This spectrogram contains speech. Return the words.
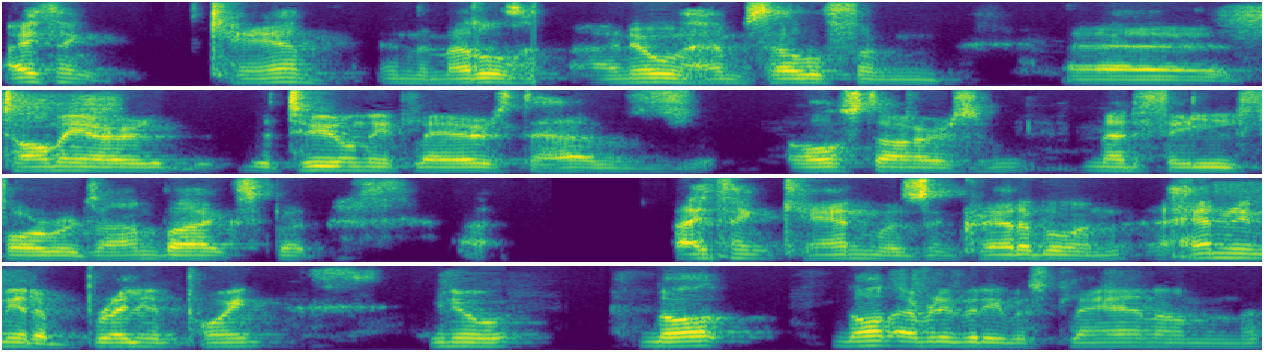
I think Ken in the middle. I know himself and uh, Tommy are the two only players to have all stars midfield, forwards, and backs. But I think Ken was incredible, and Henry made a brilliant point. You know, not not everybody was playing on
